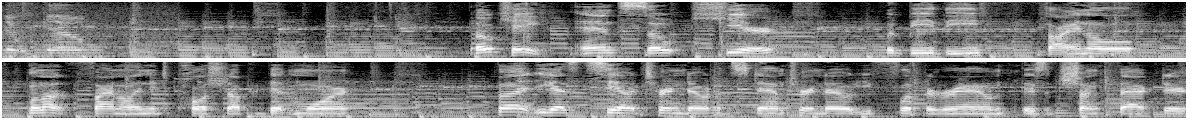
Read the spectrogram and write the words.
There we go. Okay, and so here would be the final, well not final, I need to polish it up a bit more. But you guys can see how it turned out, how the stamp turned out. You flip it around, there's a chunk factor.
